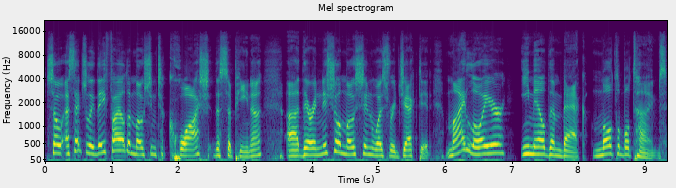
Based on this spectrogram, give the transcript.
so essentially, they filed a motion to quash the subpoena. Uh, their initial motion was rejected. My lawyer emailed them back multiple times,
